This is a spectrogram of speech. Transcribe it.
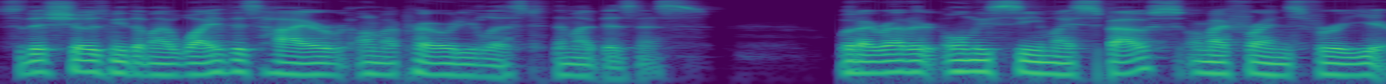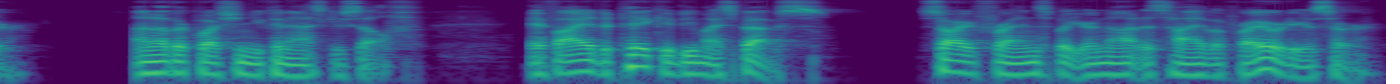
So this shows me that my wife is higher on my priority list than my business. Would I rather only see my spouse or my friends for a year? Another question you can ask yourself. If I had to pick, it'd be my spouse. Sorry, friends, but you're not as high of a priority as her.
